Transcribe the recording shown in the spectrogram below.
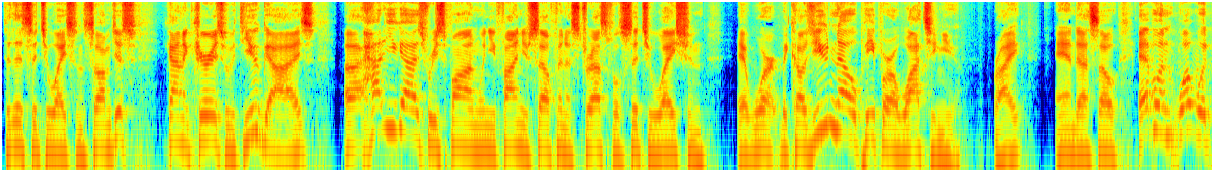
to this situation? So I'm just kind of curious with you guys. Uh, how do you guys respond when you find yourself in a stressful situation at work? Because you know people are watching you, right? And uh, so, Evelyn, what would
